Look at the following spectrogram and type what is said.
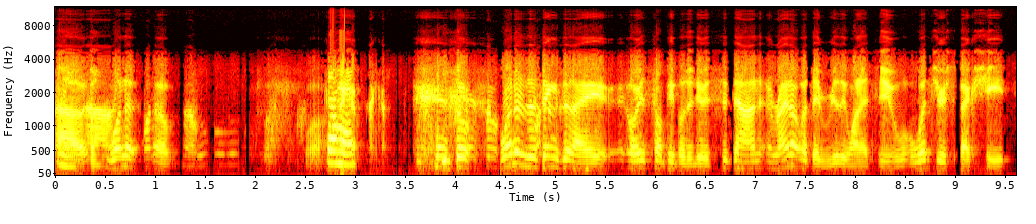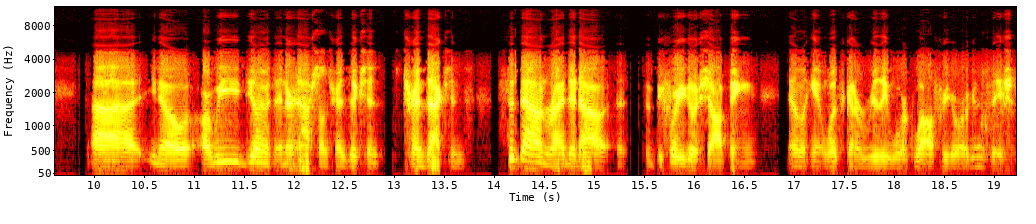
Uh, one of, oh, well, Go ahead. so one of the things that I always tell people to do is sit down and write out what they really want to do. What's your spec sheet? Uh, you know, are we dealing with international transactions? transactions? Sit down, write it out before you go shopping and looking at what's going to really work well for your organization.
